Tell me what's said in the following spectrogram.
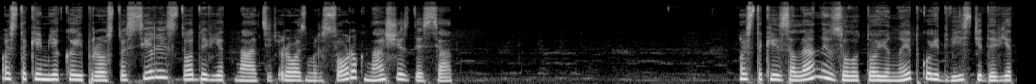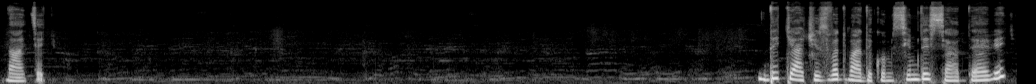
Ось такий м'який просто сірий 119, розмір 40 на 60. Ось такий зелений з золотою ниткою 219. Дитячий з ведмедиком 79.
